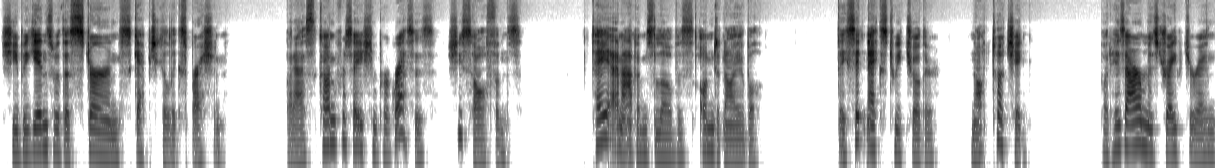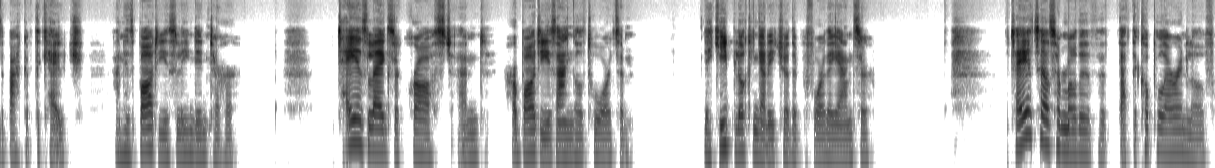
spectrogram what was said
She begins with a stern, sceptical expression, but as the conversation progresses, she softens. Taya and Adam's love is undeniable. They sit next to each other, not touching, but his arm is draped around the back of the couch, and his body is leaned into her. Taya's legs are crossed, and her body is angled towards him. They keep looking at each other before they answer. Taya tells her mother that, that the couple are in love.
